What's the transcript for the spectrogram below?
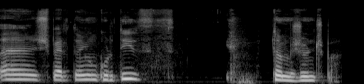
Uh, espero que tenham curtido. Estamos juntos, pá.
